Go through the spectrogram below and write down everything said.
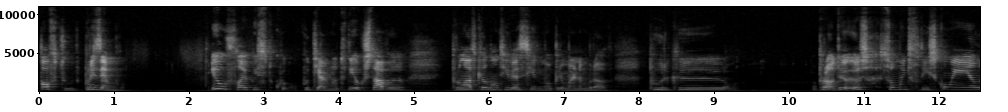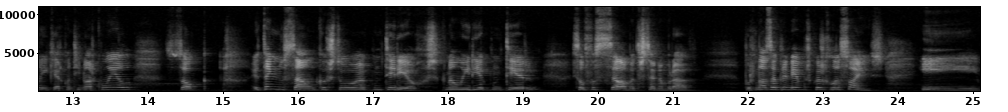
para o futuro. Por exemplo, eu falei com isso com, o Tiago no outro dia, eu gostava, por um lado, que ele não tivesse sido o meu primeiro namorado, porque pronto, eu, eu sou muito feliz com ele e quero continuar com ele, só que eu tenho noção que eu estou a cometer erros que não iria cometer se ele fosse, sei lá, o meu terceiro namorado. Porque nós aprendemos com as relações e,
